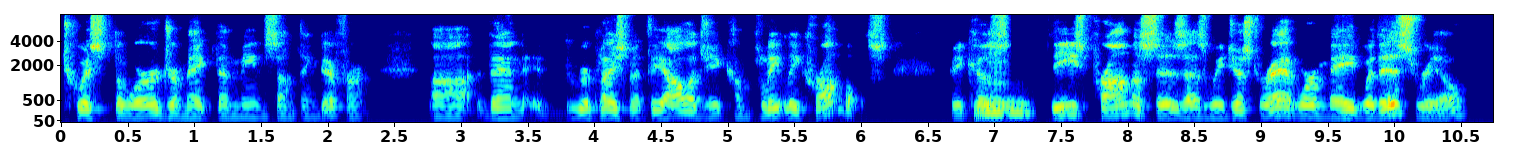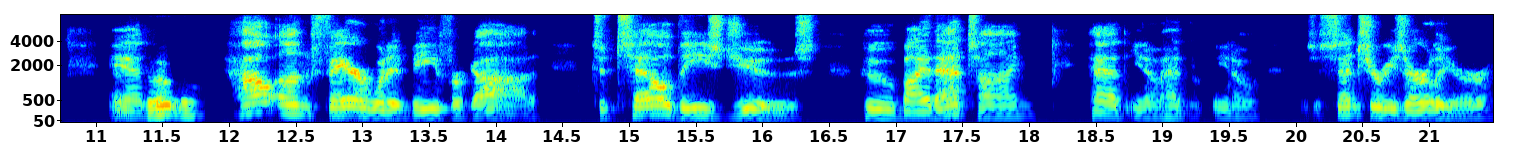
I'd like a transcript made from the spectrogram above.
twist the words or make them mean something different, uh, then replacement theology completely crumbles because mm-hmm. these promises, as we just read, were made with Israel. And Absolutely. how unfair would it be for God to tell these Jews who by that time had, you know, had, you know, centuries earlier,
